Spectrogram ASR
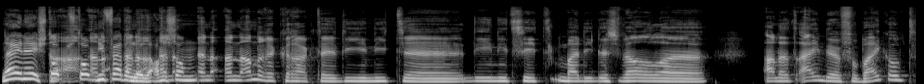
Nee, nee, stop, een- stop, niet verder lullen. Anders een, dan... een, een andere karakter die je niet, eh, die je niet ziet, maar die dus wel eh, aan het einde voorbij komt.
